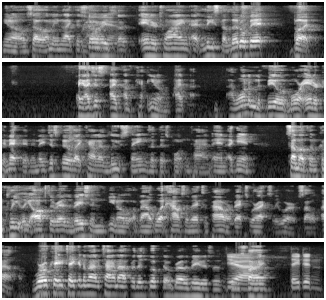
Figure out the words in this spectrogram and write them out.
You know, so I mean, like the Right, stories yeah. are intertwined at least a little bit, but hey, I just I, I'm you know I I want them to feel more interconnected, and they just feel like kind of loose things at this point in time. And again, some of them completely off the reservation, you know, about what House of X and Power of X were actually were. So I don't know. We're okay taking them out of time out for this book, though, brother Beavis. Yeah, I fine. mean, they didn't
